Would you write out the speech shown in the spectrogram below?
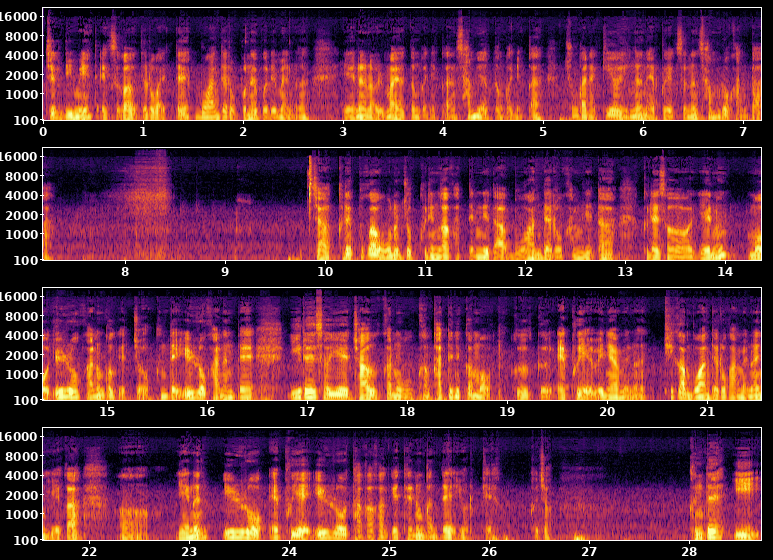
즉, 리밋 x가 어디로 갈 때 무한대로 보내버리면은 얘는 얼마였던 거니까 3이었던 거니까 중간에 끼어 있는 fx는 3으로 간다. 자, 그래프가 오른쪽 그림과 같답니다. 무한대로 갑니다. 그래서 얘는 뭐 1로 가는 거겠죠. 근데 1로 가는데 1에서의 좌극한 우극한 같으니까 뭐그 그 f에 왜냐하면은 t가 무한대로 가면은 얘가 어 얘는 1로 f에 1로 다가가게 되는 건데 요렇게 그죠? 근데 이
